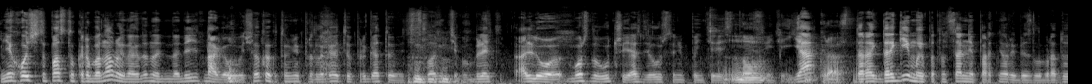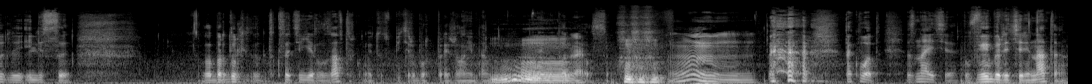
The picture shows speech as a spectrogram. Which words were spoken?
Мне хочется пасту карбонару иногда на- надеть на голову человека, который мне предлагает ее приготовить. Словами типа, блядь, алло, можно лучше, я сделаю что-нибудь поинтереснее, Ну, извините. Я, дорогие мои потенциальные партнеры без лабрадудли и лисы. Лабрадуль, кстати, едал завтрак, мой тут в Петербург приезжал недавно, мне ему понравился. Так вот, знаете, в выборе Рената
